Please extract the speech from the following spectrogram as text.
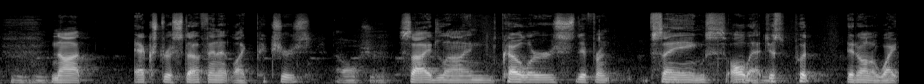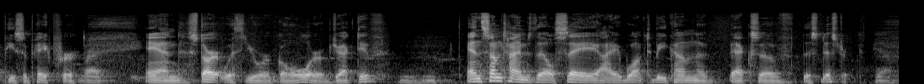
not extra stuff in it like pictures. Oh, sure. sideline colors, different sayings, all that. Mm-hmm. Just put it on a white piece of paper. Right. And start with your goal or objective. Mm-hmm. And sometimes they'll say, I want to become the X of this district. Yeah.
